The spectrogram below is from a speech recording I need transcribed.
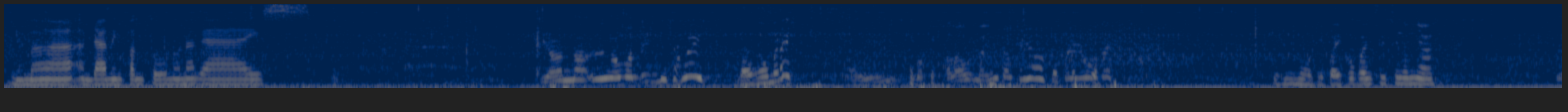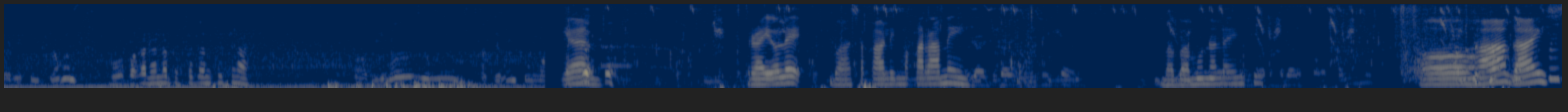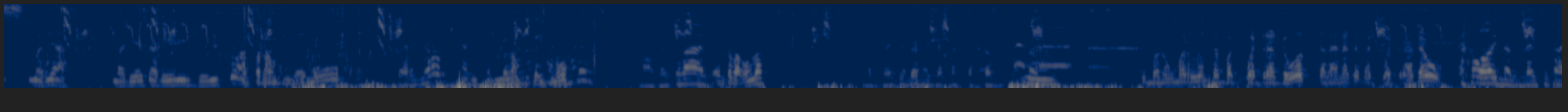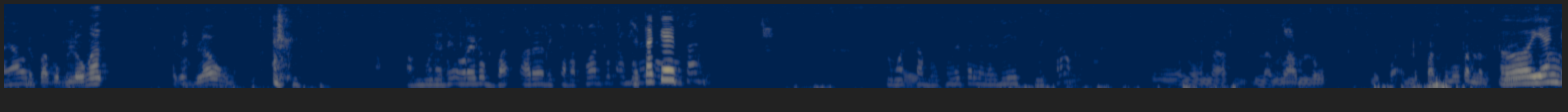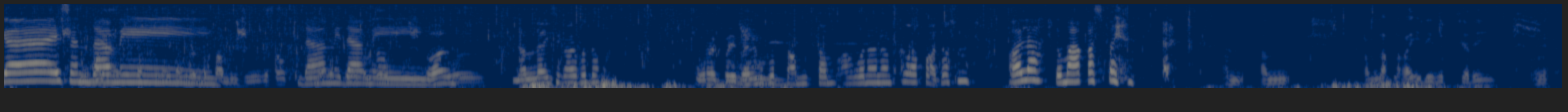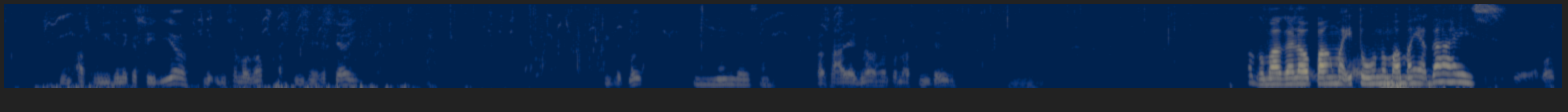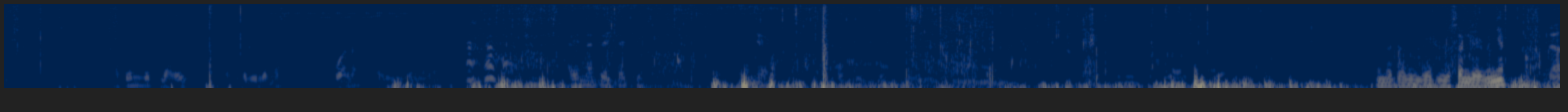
May mga ang daming pangtuno na guys. Yan na, nga man din minsan eh. Gagaw man eh. Ay, kalaw na yun sa kayo. Tayo ko eh. Hindi mo, di pa ko pa yung switch na niya. Dari switch naman. O, baka na napuksan ang switch na. Sabi mo, yung kasi man tuma. Yan. Try uli. Baka sakaling makarami. Baba mo na lang yung. Oh, ha, guys. Ka Ah, Manong Marlon ta pag kwadradoot, kanana kat ang kwadradaw. Oy, nalay si kayaw. Ano pa ko bulungak? Ako blong. Amo na di oray do ba ara ri kabatuan ko amo. Yatakit. Tumata bukol talaga si Mr. O no na naluam no. Napasulutan lang. Oh, yan guys. Ang dami. Dami, dami. Oh, nalay si ko to. Oray bay-bay ko tam-tam awan na ng kuwapa. Das no. Wala, tumakas pa yan. An an am lak lakay idi ko siya di. Aswi na kasi dia. Insalo na aswi na kasi ay. Tigit mo. Yan guys. ah. Pasayag na sa to na aswi din. Oh, Gumagalaw pang maituno mamaya guys. na ganun resolution gaya ganyan. Ha?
